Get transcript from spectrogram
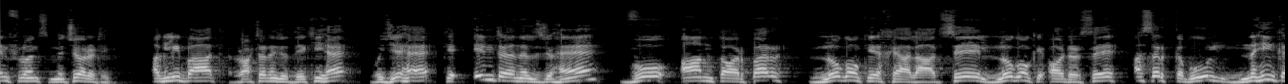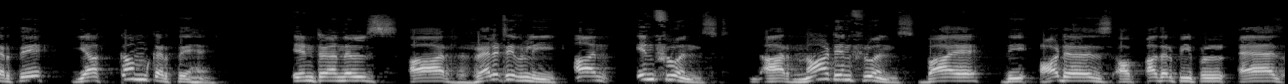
influence maturity اگلی بات راٹر نے جو دیکھی ہے وہ یہ ہے کہ انٹرنل جو ہیں وہ عام طور پر لوگوں کے خیالات سے لوگوں کے آرڈر سے اثر قبول نہیں کرتے یا کم کرتے ہیں internals are relatively influenced or not influenced by the orders of other people as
